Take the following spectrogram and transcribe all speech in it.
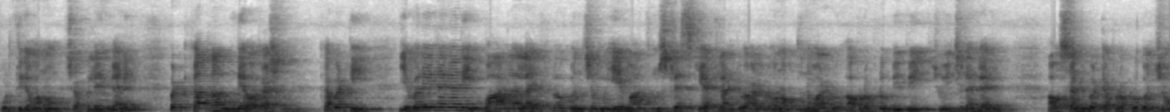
పూర్తిగా మనం చెప్పలేం కానీ బట్ కారణాలు ఉండే అవకాశం ఉంది. కాబట్టి ఎవరైనా కానీ వాళ్ళ లైఫ్లో కొంచెం ఏమాత్రం స్ట్రెస్కి అట్లాంటి వాళ్ళు లోన్ అవుతున్న వాళ్ళు అప్పుడప్పుడు బీపీ చూపించడం కానీ అవసరాన్ని బట్టి అప్పుడప్పుడు కొంచెం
